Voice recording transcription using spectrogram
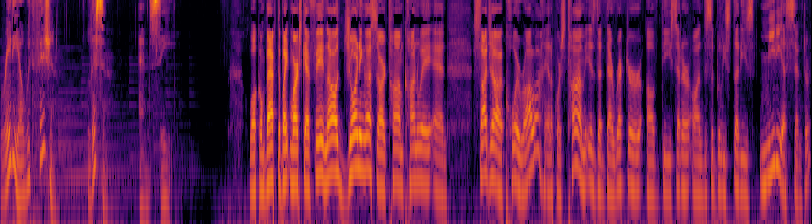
Radio with vision. Listen and see. Welcome back to Bytemarks Cafe. Now joining us are Tom Conway and Saja Koirala. And of course, Tom is the director of the Center on Disability Studies Media Center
